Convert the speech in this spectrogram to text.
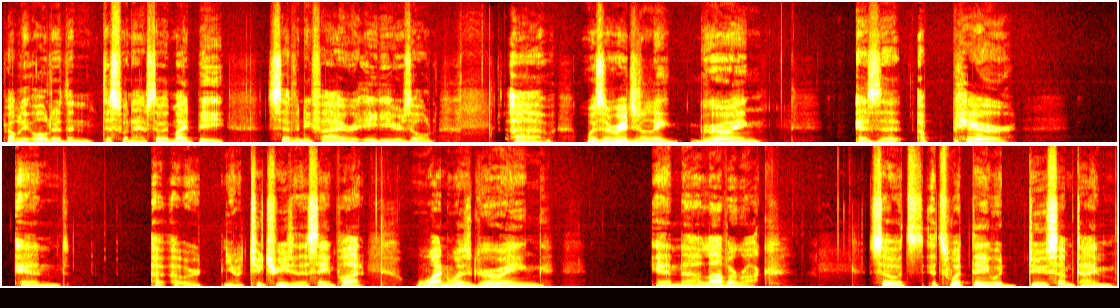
probably older than this one I have, so it might be 75 or 80 years old, uh, was originally growing as a, a pair and uh, or you know two trees in the same pot. One was growing in uh, lava rock. So it's it's what they would do sometime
